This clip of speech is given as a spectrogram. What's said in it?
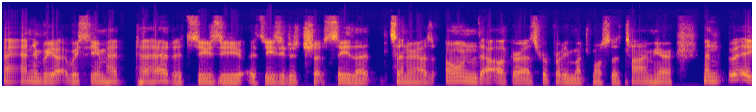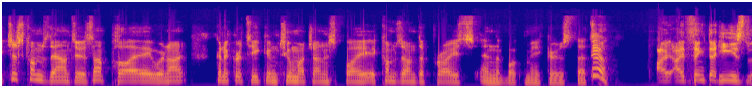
And we uh, we see him head to head. It's easy. It's easy to ch- see that Sinner has owned Alcaraz for pretty much most of the time here, and it just comes down to it's not play. We're not going to critique him too much on his play. It comes down to price and the bookmakers. That's Yeah. it. I, I think that he's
